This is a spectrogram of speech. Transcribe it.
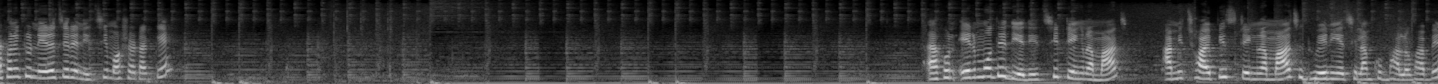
এখন একটু নেড়ে চেড়ে নিচ্ছি মশলাটাকে। এখন এর মধ্যে দিয়ে দিচ্ছি টেংরা মাছ। আমি ছয় পিস টেংরা মাছ ধুয়ে নিয়েছিলাম খুব ভালোভাবে।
